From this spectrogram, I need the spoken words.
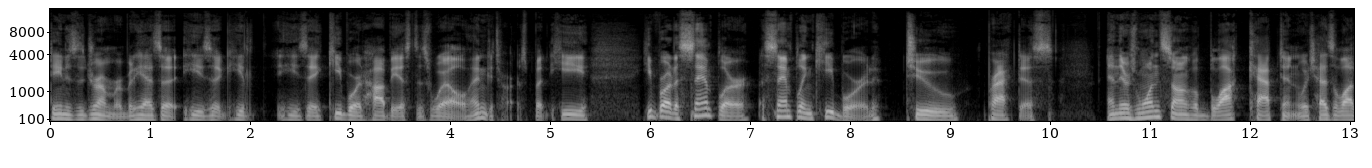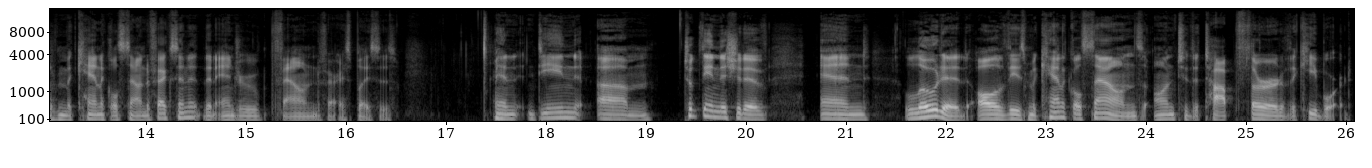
Dean is the drummer, but he has a he's a he he's a keyboard hobbyist as well and guitars. But he he brought a sampler, a sampling keyboard to practice. And there's one song called Block Captain, which has a lot of mechanical sound effects in it that Andrew found various places. And Dean um, took the initiative and loaded all of these mechanical sounds onto the top third of the keyboard.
